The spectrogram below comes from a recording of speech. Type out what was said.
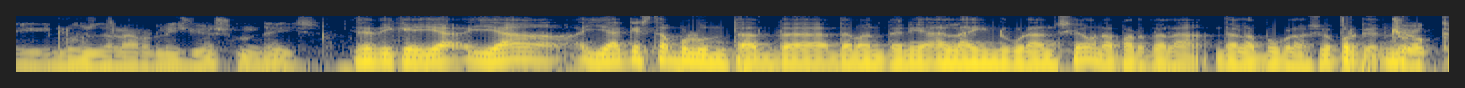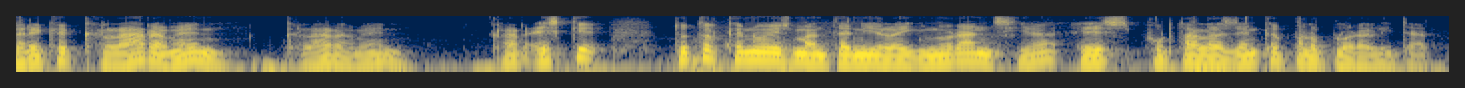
i l'ús de la religió és un d'ells. És a dir, que hi ha, hi ha, hi ha aquesta voluntat de, de mantenir a la ignorància una part de la, de la població? Perquè no... Jo crec que clarament, clarament. Clar, és que tot el que no és mantenir la ignorància és portar la gent cap a la pluralitat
